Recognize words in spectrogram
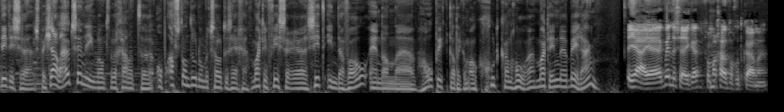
Dit is een speciale uitzending, want we gaan het uh, op afstand doen, om het zo te zeggen. Martin Visser uh, zit in Davos en dan hoop ik dat ik hem ook goed kan horen. Martin, ben je daar? Ja, ja, ik ben er zeker. Voor mij gaat het wel goed komen.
